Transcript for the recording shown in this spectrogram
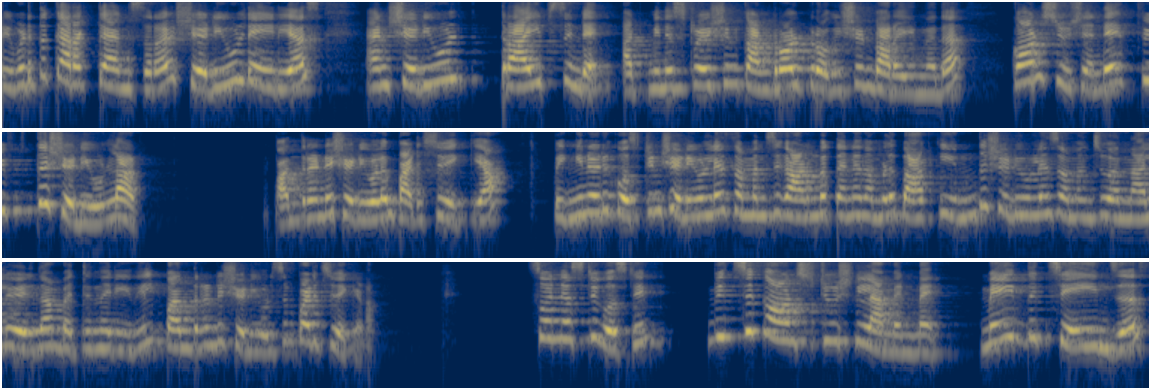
അപ്പൊ ഇവിടുത്തെ correct answer scheduled areas and scheduled ട്രൈബ്സിന്റെ അഡ്മിനിസ്ട്രേഷൻ കൺട്രോൾ പ്രൊവിഷൻ പറയുന്നത് കോൺസ്റ്റിറ്റ്യൂഷന്റെ ഫിഫ്ത്ത് ഷെഡ്യൂളിലാണ് പന്ത്രണ്ട് ഷെഡ്യൂളും പഠിച്ചു വെക്കുക. അപ്പൊ ഇങ്ങനെ ഒരു ക്വസ്റ്റ്യൻ ഷെഡ്യൂളിനെ സംബന്ധിച്ച് കാണുമ്പോൾ തന്നെ നമ്മൾ ബാക്കി എന്ത് ഷെഡ്യൂളിനെ സംബന്ധിച്ച് വന്നാലും എഴുതാൻ പറ്റുന്ന രീതിയിൽ പന്ത്രണ്ട് ഷെഡ്യൂൾസും പഠിച്ചു വെക്കണം. So next question which constitutional amendment made the changes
